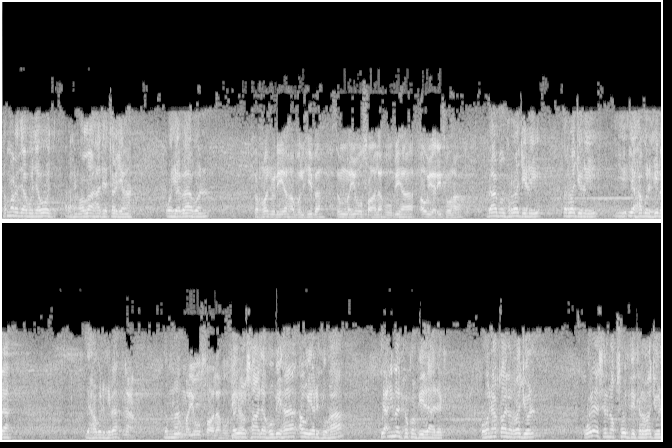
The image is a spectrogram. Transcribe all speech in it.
ثم رد أبو داود رحمه الله هذه الترجمة. وهي باب في الرجل يهب الهبة ثم يوصى له بها أو يرثها. باب في الرجل في الرجل يهب الهبة يهب الهبة. نعم. ثم, ثم يوصى له بها. فيوصى له بها أو يرثها. يعني ما الحكم في ذلك؟ وهنا قال الرجل وليس المقصود ذكر الرجل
